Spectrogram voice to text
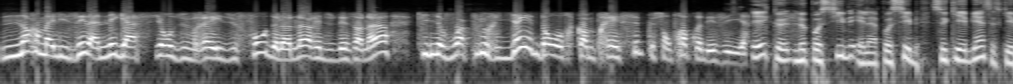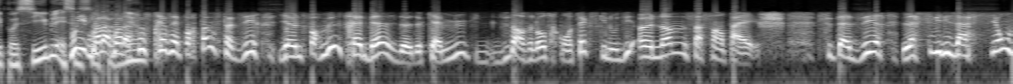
normaliser la négation du vrai et du faux, de l'honneur et du déshonneur, qu'il ne voit plus rien d'autre comme principe que son propre désir. Et que le possible est l'impossible. Ce qui est bien, c'est ce qui est possible. Et oui, voilà, voilà, ça c'est très important. C'est-à-dire, il y a une formule très belle de, de, Camus qui dit dans un autre contexte qui nous dit un homme, ça s'empêche. C'est-à-dire, la civilisation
